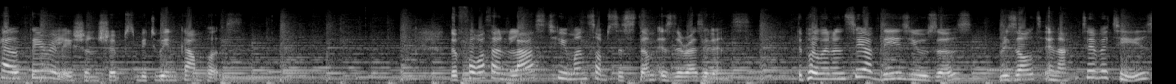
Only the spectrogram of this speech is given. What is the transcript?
healthy relationships between campers. The fourth and last human subsystem is the residence. The permanency of these users results in activities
